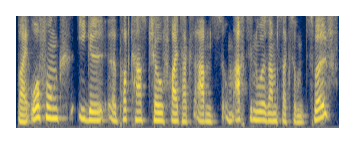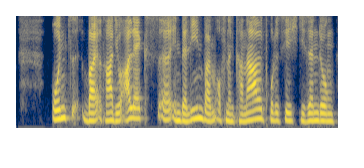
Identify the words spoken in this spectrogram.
bei Ohrfunk, Eagle äh, Podcast Show, freitags abends um 18 Uhr, samstags um 12 und bei Radio Alex äh, in Berlin beim offenen Kanal produziere ich die Sendung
